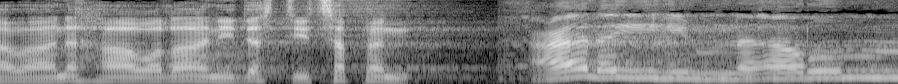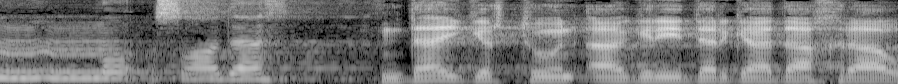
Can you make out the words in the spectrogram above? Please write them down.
ئەوانە هاوەڵانی دەستی چەپن عليهلەیهم نارم مؤصدە دایگرتون ئاگری دەرگا داخراو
